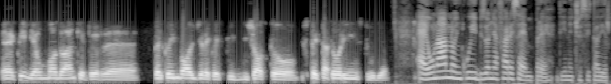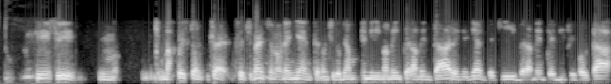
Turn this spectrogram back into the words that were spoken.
Eh, quindi è un modo anche per eh, per coinvolgere questi 18 spettatori in studio. È un anno in cui bisogna fare sempre di necessità virtù. Sì, sì, mm, ma questo, cioè, se ci penso, non è niente, non ci dobbiamo minimamente lamentare né niente. Chi veramente è in difficoltà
